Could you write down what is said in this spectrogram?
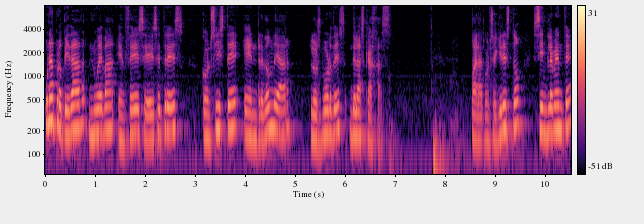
Una propiedad nueva en CSS3 consiste en redondear los bordes de las cajas. Para conseguir esto, simplemente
